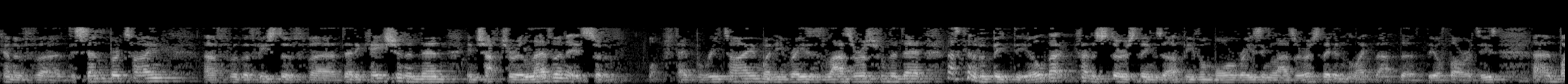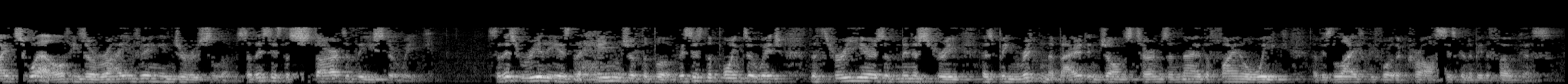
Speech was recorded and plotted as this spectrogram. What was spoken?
kind of uh, December time uh, for the Feast of uh, Dedication. And then in chapter 11, it's sort of February time when he raises Lazarus from the dead. That's kind of a big deal. That kind of stirs things up even more, raising Lazarus. They didn't like that, the, the authorities. And by 12, he's arriving in Jerusalem. So this is the start of the Easter week. So, this really is the hinge of the book. This is the point at which the three years of ministry has been written about in John's terms, and now the final week of his life before the cross is going to be the focus.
